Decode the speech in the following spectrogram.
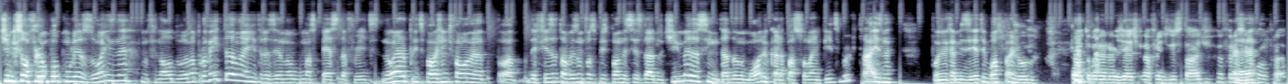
Time que sofreu um pouco com lesões, né? No final do ano, aproveitando aí, trazendo algumas peças da Freeds. Não era o principal, a gente falou, né? A defesa talvez não fosse a principal necessidade do time, mas assim, tá dando mole, o cara passou lá em Pittsburgh, traz, né? Põe a camiseta e bota pra jogo. Tava tomando energético na frente do estádio, oferecendo é. um contrato.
